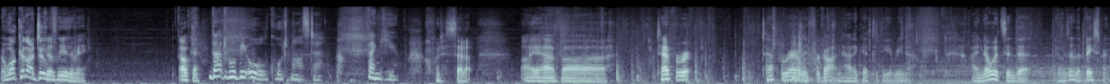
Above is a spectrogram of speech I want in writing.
And what can I do Feels for new to me. Okay. That will be all, Quartermaster. Thank you. what a setup. I have uh, tempor temporarily forgotten how to get to the arena. I know it's in the it was in the basement.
